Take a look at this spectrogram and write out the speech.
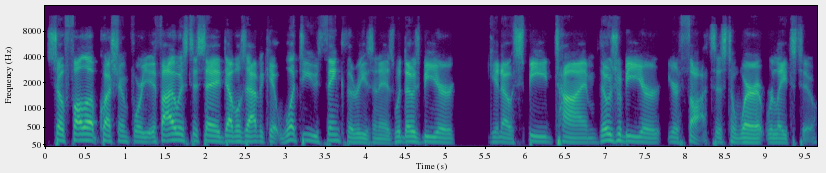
So follow up question for you. If I was to say devil's advocate, what do you think the reason is? Would those be your you know, speed, time. Those would be your your thoughts as to where it relates to.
